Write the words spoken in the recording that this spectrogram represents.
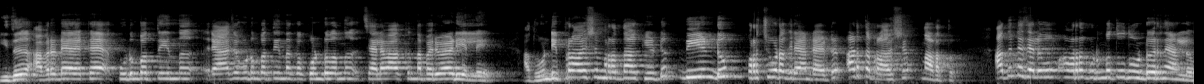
ഇത് അവരുടെയൊക്കെ കുടുംബത്തിൽ നിന്ന് രാജകുടുംബത്തിൽ നിന്നൊക്കെ കൊണ്ടുവന്ന് ചെലവാക്കുന്ന പരിപാടിയല്ലേ? അതുകൊണ്ട് ഇപ്രാവശ്യം റദ്ദാക്കിയിട്ട് വീണ്ടും കുറച്ചുകൂടെ ഗ്രാൻഡായിട്ട് അടുത്ത പ്രാവശ്യം നടത്തും. അതിന്റെ ചിലവും അവരുടെ കുടുംബത്തു നിന്ന് കൊണ്ടുവരുന്നതാണല്ലോ.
